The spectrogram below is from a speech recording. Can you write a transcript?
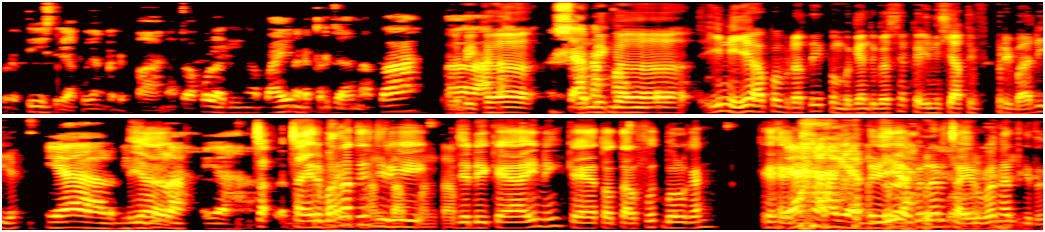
berarti istri aku yang ke depan. Atau aku lagi ngapain ada kerjaan apa lebih eh, ke si anak lebih ke mau ini ya apa berarti pembagian tugasnya ke inisiatif pribadi ya? ya lebih Iya. gitu lah ya Ca- cair Wah, banget ya mantap, jadi mantap. jadi kayak ini kayak total football kan ya kayak ya gitu iya lah. bener cair banget gitu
